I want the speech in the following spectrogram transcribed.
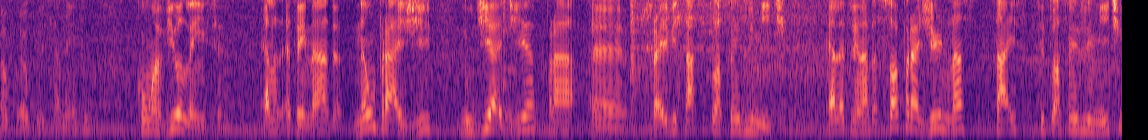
É o, é o policiamento com a violência. Ela é treinada não para agir no dia a dia para é, evitar situações limite. Ela é treinada só para agir nas tais situações limite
